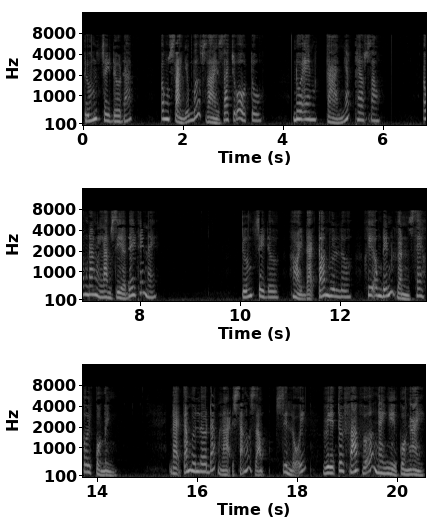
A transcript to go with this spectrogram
Tướng Trader đáp. Ông xài những bước dài ra chỗ ô tô. Noel cả nhắc theo sau. Ông đang làm gì ở đây thế này? Tướng Trader hỏi đại tá Müller khi ông đến gần xe hơi của mình. Đại tá Müller đáp lại sẵn giọng, xin lỗi, vì tôi phá vỡ ngày nghỉ của ngài.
